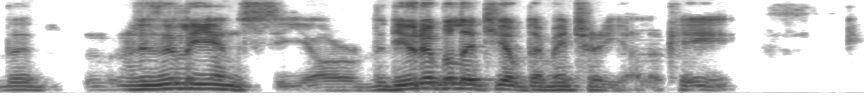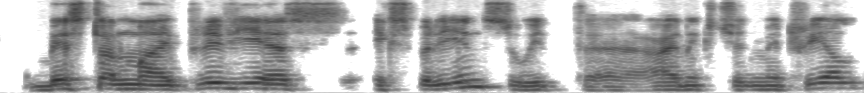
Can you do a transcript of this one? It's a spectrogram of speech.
the resiliency or the durability of the material, okay. Based on my previous experience with uh, ion exchange material,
